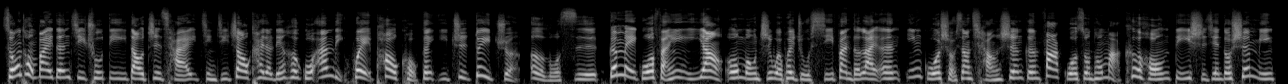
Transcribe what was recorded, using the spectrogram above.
总统拜登祭出第一道制裁，紧急召开的联合国安理会炮口跟一致对准俄罗斯。跟美国反应一样，欧盟执委会主席范德赖恩、英国首相强生跟法国总统马克宏第一时间都声明，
